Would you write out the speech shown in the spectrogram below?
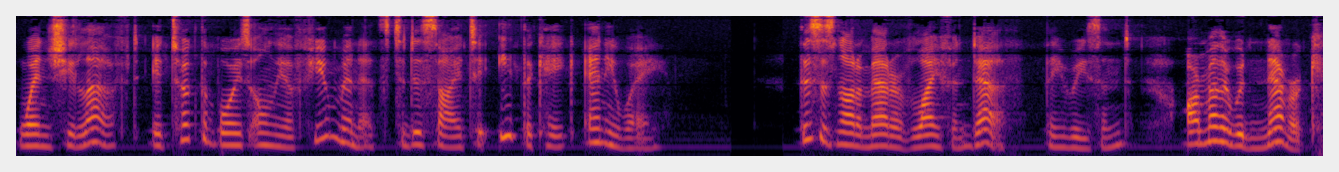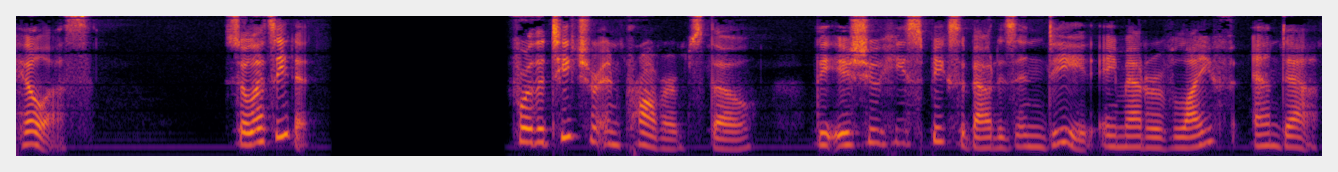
When she left, it took the boys only a few minutes to decide to eat the cake anyway. This is not a matter of life and death, they reasoned. Our mother would never kill us. So let's eat it. For the teacher in Proverbs, though, the issue he speaks about is indeed a matter of life and death.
